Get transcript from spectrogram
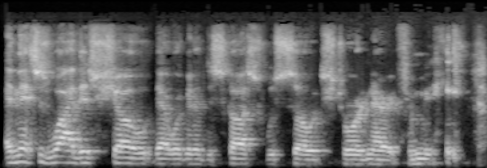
and this is why this show that we're going to discuss was so extraordinary for me.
